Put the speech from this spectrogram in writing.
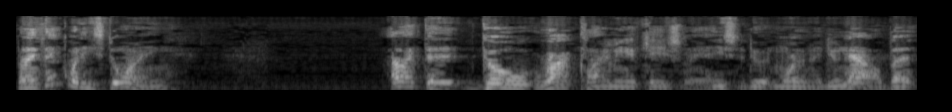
But I think what he's doing, I like to go rock climbing occasionally. I used to do it more than I do now, but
